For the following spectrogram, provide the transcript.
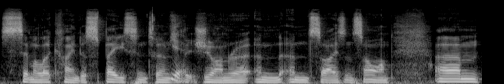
similar kind of space in terms yeah. of its genre and, and size and so on. Um,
